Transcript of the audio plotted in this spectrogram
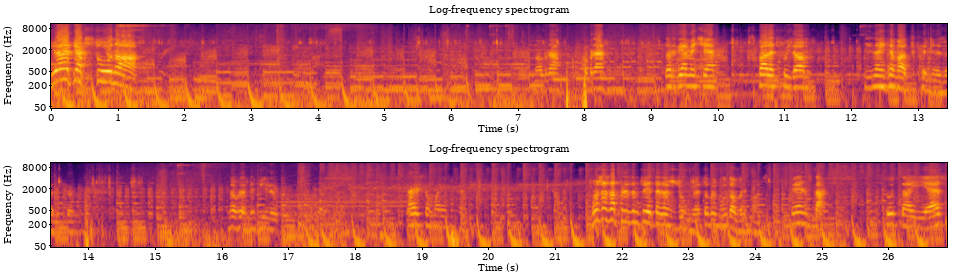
Jeb jak stuna! Dobra, dobra. Dorwiemy cię, spalę twój dom i znajdę matkę, nie żartuję. Dobra, debilu. Daj są moje ceny. Może zaprezentuję teraz dżunglę, to by był dobry pomysł. Więc tak, tutaj jest...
